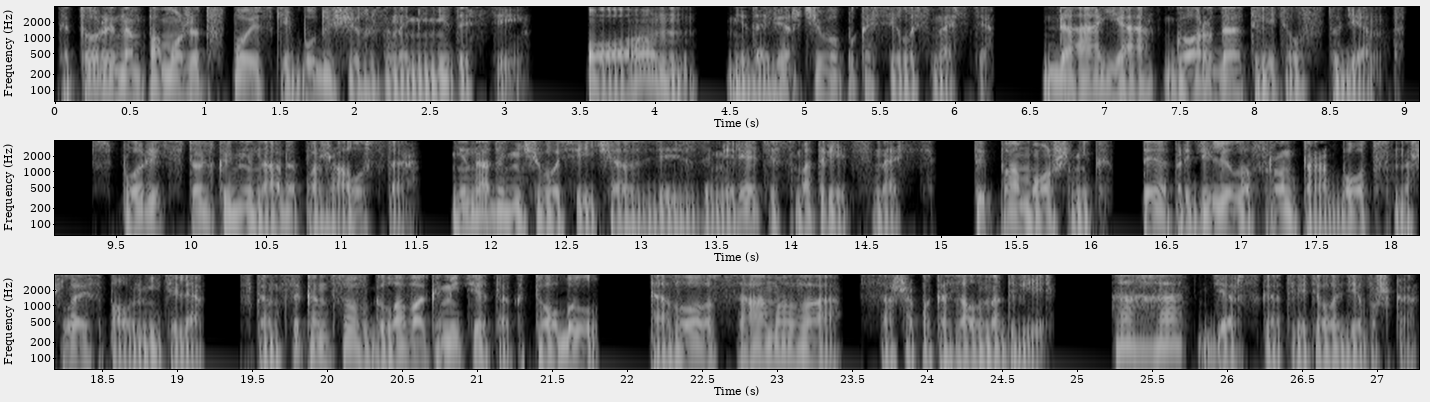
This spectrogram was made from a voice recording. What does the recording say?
который нам поможет в поиске будущих знаменитостей. Он? Недоверчиво покосилась Настя. «Да, я», — гордо ответил студент. «Спорить только не надо, пожалуйста. Не надо ничего сейчас здесь замерять и смотреть, Настя. Ты помощник, ты определила фронт работ, нашла исполнителя. В конце концов, глава комитета кто был? «Того самого!» — Саша показал на дверь. «Ага», — дерзко ответила девушка.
